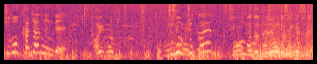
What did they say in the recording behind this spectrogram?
주걱 가져왔는데. 아이고, 주걱 줄까? 중국보다 더 좋은 거 생겼어요.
